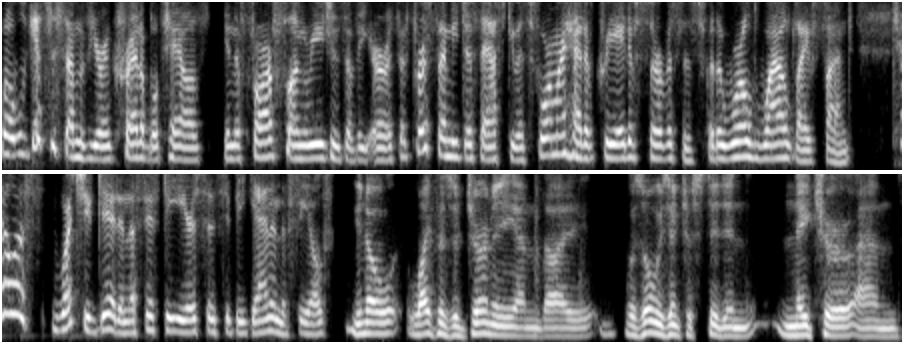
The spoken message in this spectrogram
Well, we'll get to some of your incredible tales in the far flung regions of the earth. But first, let me just ask you, as former head of creative services for the World Wildlife Fund, tell us what you did in the 50 years since you began in the field. You know, life is a journey, and I was always interested in nature and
